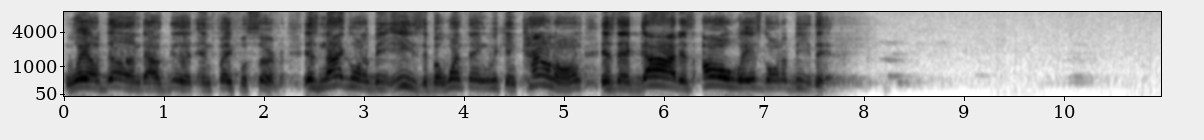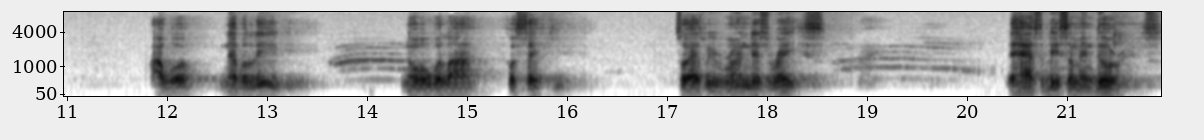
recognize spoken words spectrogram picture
Well done, thou good and faithful servant. It's not going to be easy, but one thing we can count on is that God is always going to be there. I will never leave you, nor will I forsake you. So as we run this race, there has to be some endurance.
